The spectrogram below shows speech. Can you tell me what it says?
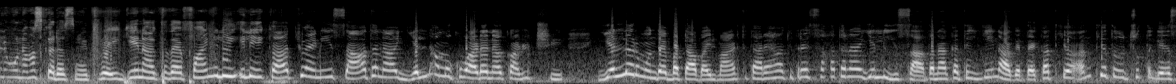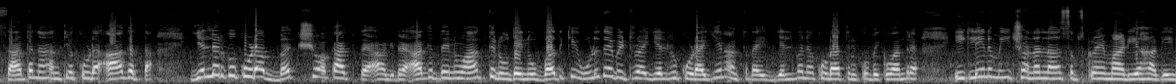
ಹಲೋ ನಮಸ್ಕಾರ ಸ್ನೇಹಿತರೆ ಏನಾಗ್ತದೆ ಫೈನಲಿ ಇಲ್ಲಿ ಕಾತ್ಯಾಯಿನಿ ಸಾಧನ ಎಲ್ಲ ಮುಖವಾಡನ ಕಳಿಸಿ ಎಲ್ಲರ ಮುಂದೆ ಬಟಾ ಬೈಲ್ ಮಾಡ್ತಿದ್ದಾರೆ. ಹಾಗಿದ್ರೆ ಸಾಧನ, ಎಲ್ಲಿ ಸಾಧನ ಕತೆ ಏನಾಗುತ್ತೆ? ಕಥೆಯ ಅಂತ್ಯದ ಜೊತೆಗೆ ಸಾಧನ ಅಂತ್ಯ ಕೂಡ ಆಗತ್ತಾ? ಎಲ್ಲರಿಗೂ ಕೂಡ ಬಗ್ ಶಾಕ್ ಆಗ್ತದೆ. ಹಾಗಿದ್ರೆ ಆಗದ್ದೇನು ಆಗ್ತಿರುವುದೇನು ಬದುಕಿ ಉಳಿದೇ ಬಿಟ್ಟರೆ ಎಲ್ಲರೂ ಕೂಡ ಏನಾಗ್ತದೆ? ಇದು ಎಲ್ಲವನ್ನ ಕೂಡ ತಿಳ್ಕೊಬೇಕು ಅಂದ್ರೆ ಈಗಲೇ ನಮ್ಮ ಈ ಚಾನಲ್ನ ಸಬ್ಸ್ಕ್ರೈಬ್ ಮಾಡಿ, ಹಾಗೆ ಈ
